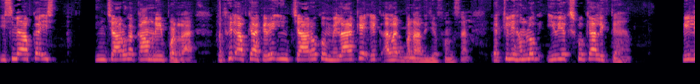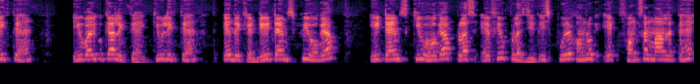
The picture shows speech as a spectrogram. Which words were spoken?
इसमें आपका इस, इन चारों का काम नहीं पड़ रहा है। तो फिर आप क्या करें, इन चारों को मिला के एक अलग बना दीजिए फ़ंक्शन एक्चुअली हम लोग यू एक्स को क्या लिखते हैं? पी लिखते हैं। यू वाई को क्या लिखते हैं? क्यू लिखते हैं। ये देखिए डी टाइम्स पी हो गया ई टाइम्स क्यू हो गया plus F U plus G तो इस पूरे को हम लोग एक फ़ंक्शन मान लेते हैं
